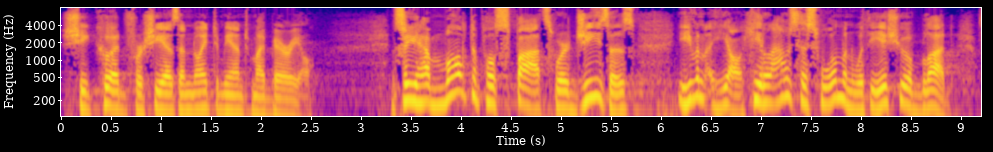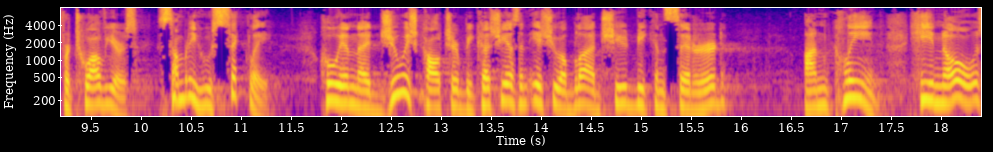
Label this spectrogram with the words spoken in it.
she could, for she has anointed me unto my burial. And so you have multiple spots where Jesus, even you know, he allows this woman with the issue of blood for 12 years, somebody who's sickly, who in the Jewish culture, because she has an issue of blood, she would be considered unclean. He knows,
